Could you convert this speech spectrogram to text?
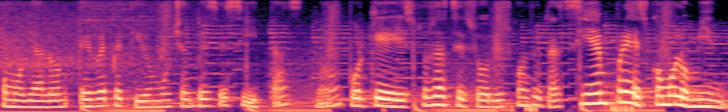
como ya lo he repetido muchas veces, ¿no? porque estos accesorios consultas siempre es como lo mismo.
